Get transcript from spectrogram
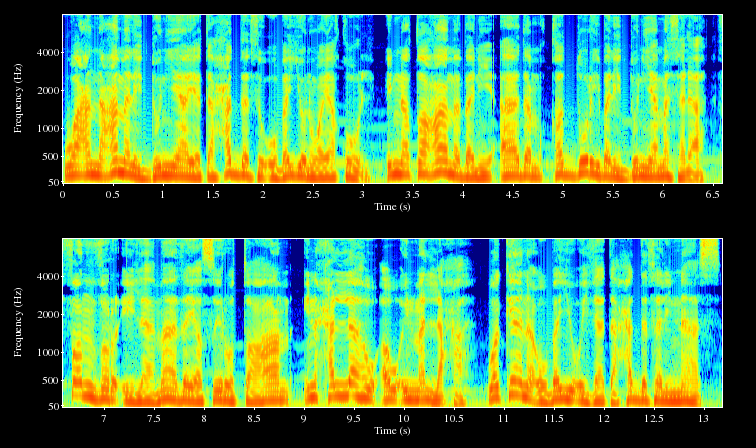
وعن عمل الدنيا يتحدث أبي ويقول إن طعام بني آدم قد ضرب للدنيا مثلا فانظر إلى ماذا يصير الطعام إن حله أو إن ملحه. وكان أبي إذا تحدث للناس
